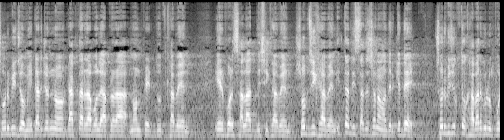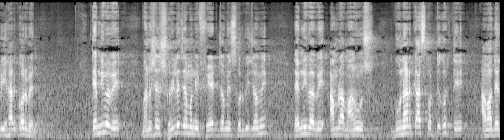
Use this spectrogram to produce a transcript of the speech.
চর্বি জমে, এটার জন্য ডাক্তাররা বলে আপনারা নন ফ্যাট দুধ খাবেন, এরপর সালাদ বেশি খাবেন, সবজি খাবেন, ইত্যাদি সাজেশন আমাদেরকে দেয়। চর্বিযুক্ত খাবারগুলো পরিহার করবেন। তেমনিভাবে মানুষের শরীরে যেমন এই ফ্যাট জমে, চর্বি জমে, তেমনিভাবে আমরা মানুষ গুনার কাজ করতে করতে আমাদের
